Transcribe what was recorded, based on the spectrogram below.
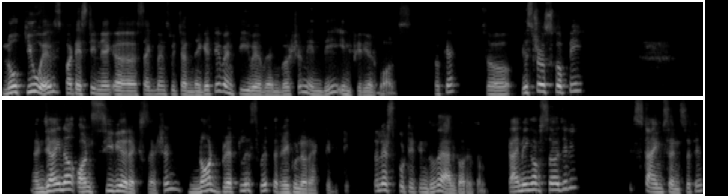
no Q waves, but ST uh, segments which are negative and T wave inversion in the inferior valves. Okay, so hysteroscopy, angina on severe exertion, not breathless with regular activity. So let's put it into the algorithm. Timing of surgery, it's time sensitive.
